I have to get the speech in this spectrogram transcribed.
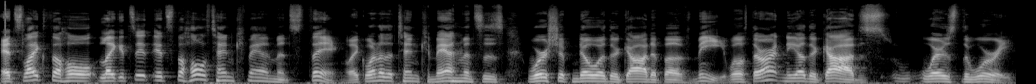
It's like the whole like it's it, it's the whole 10 commandments thing. Like one of the 10 commandments is worship no other god above me. Well, if there aren't any other gods, where's the worry?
